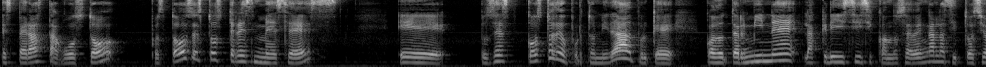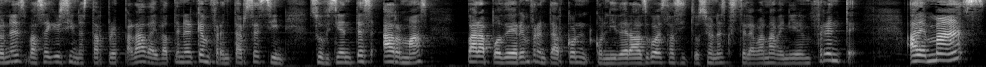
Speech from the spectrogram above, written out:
espera hasta agosto, pues todos estos tres meses, eh, pues es costo de oportunidad, porque cuando termine la crisis y cuando se vengan las situaciones, va a seguir sin estar preparada y va a tener que enfrentarse sin suficientes armas para poder enfrentar con, con liderazgo estas situaciones que se le van a venir enfrente. Además,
